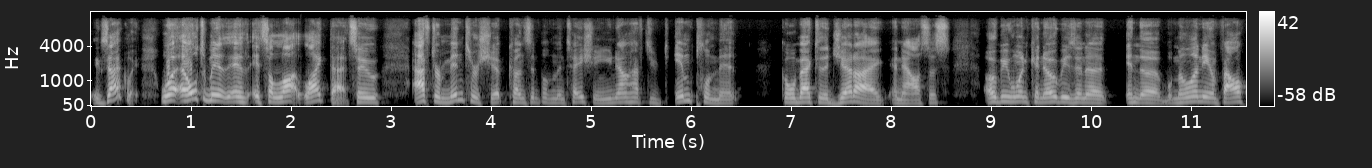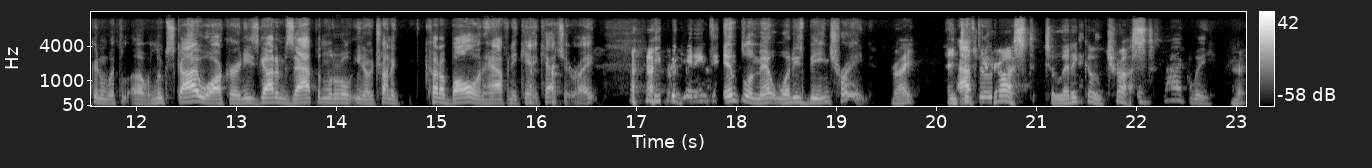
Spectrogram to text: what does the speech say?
Exactly. Well, ultimately, it's a lot like that. So after mentorship comes implementation. You now have to implement. Going back to the Jedi analysis, Obi Wan Kenobi's in a in the Millennium Falcon with uh, Luke Skywalker, and he's got him zapping little, you know, trying to cut a ball in half, and he can't catch it. Right? He's beginning to implement what he's being trained. right? And to After- trust, to let it go, trust. Exactly. Right.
